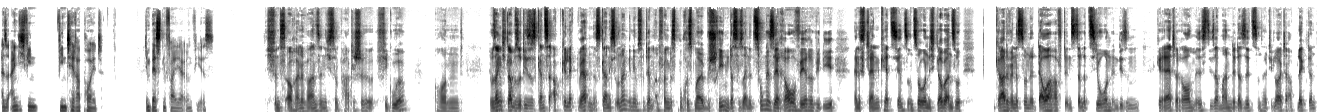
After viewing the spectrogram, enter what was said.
Also eigentlich wie ein, wie ein Therapeut. Im besten Fall ja irgendwie ist. Ich finde es auch eine wahnsinnig sympathische Figur. Und ich muss sagen, ich glaube, so dieses ganze abgeleckt werden ist gar nicht so unangenehm. Es wird ja am Anfang des Buches mal beschrieben, dass so seine Zunge sehr rau wäre, wie die eines kleinen Kätzchens und so. Und ich glaube an so, gerade wenn es so eine dauerhafte Installation in diesem Geräteraum ist, dieser Mann, der da sitzt und halt die Leute ableckt, dann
